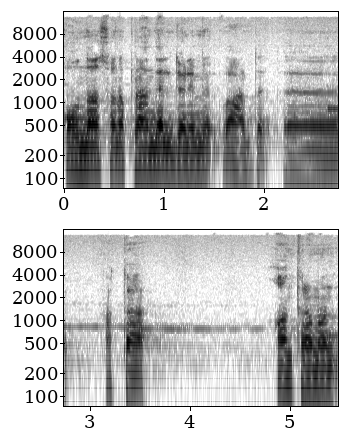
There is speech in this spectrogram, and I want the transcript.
Ondan sonra Prandelli dönemi vardı. Ee, hatta antrenman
